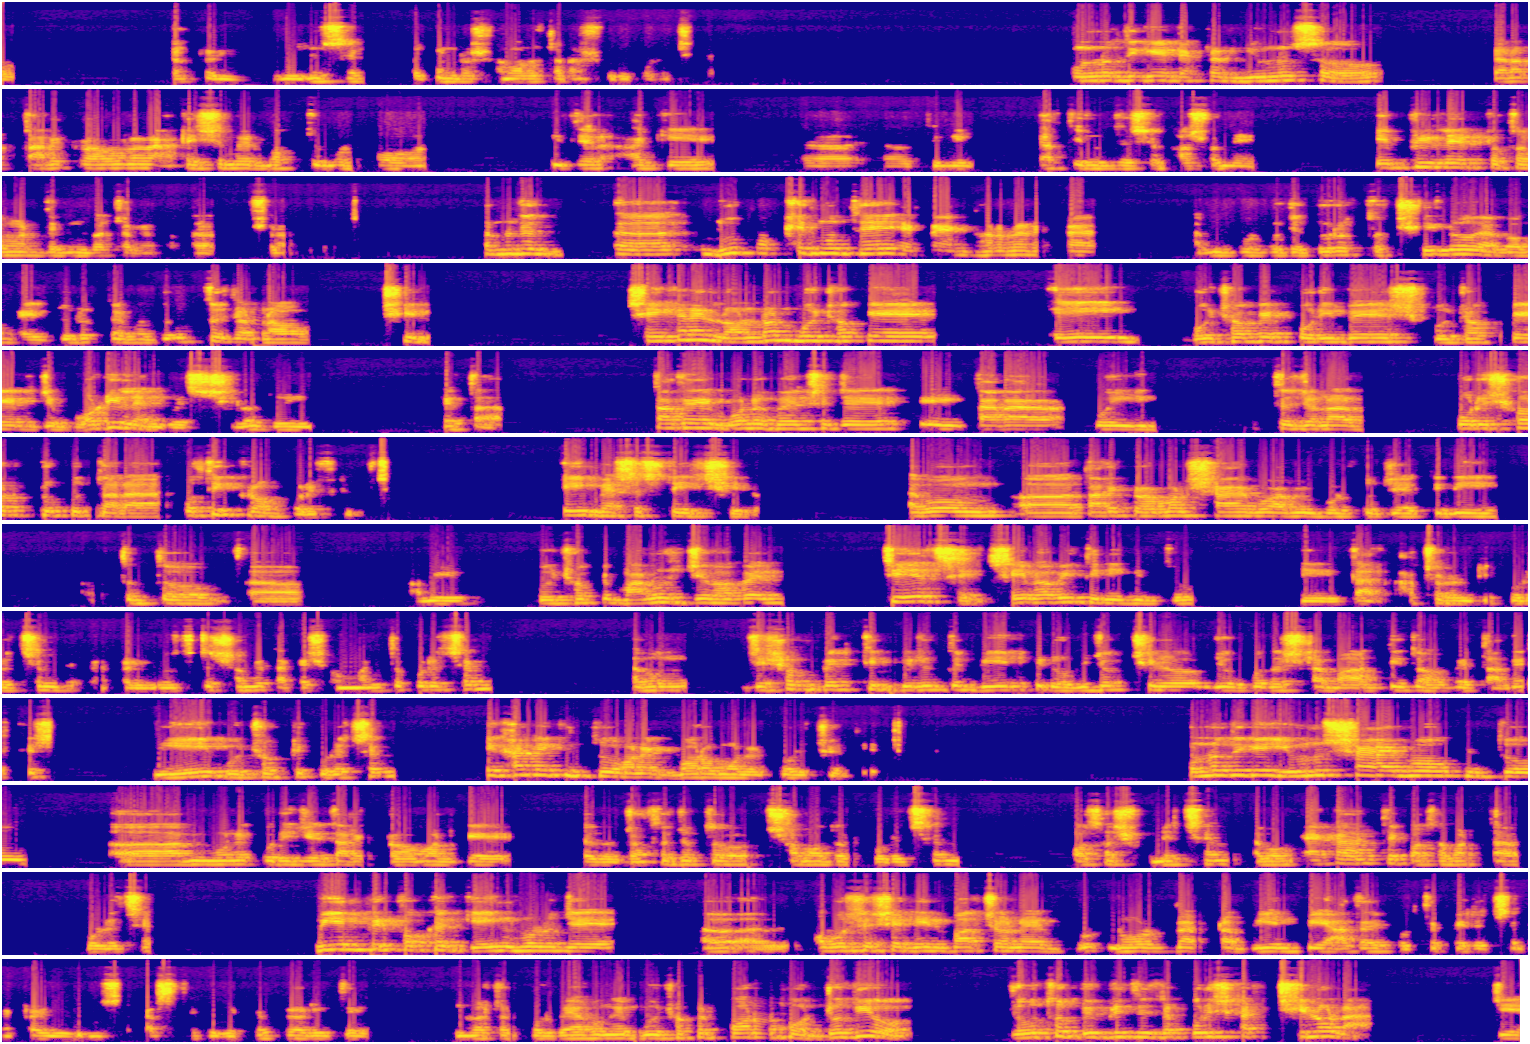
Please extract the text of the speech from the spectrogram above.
ডক্টর ইউনুসের প্রচণ্ড সমালোচনা শুরু করেছিলেন অন্যদিকে ডক্টর ইউনুসও যারা তারেক রহমানের আঠাইশে মের বক্তব্যের পর ঈদের আগে তিনি জাতির উদ্দেশ্যে ভাষণে এপ্রিলের প্রথমার্ধে নির্বাচনের কথা ঘোষণা করেছেন। মধ্যে দুই পক্ষের মধ্যে একটা এক ধরনের একটা আমি বলব যে দূরত্ব ছিল এবং এই দূরত্বের মধ্যে উত্তেজনাও ছিল। সেইখানে লন্ডন বৈঠকে এই বৈঠকের পরিবেশ, বৈঠকের যে বডি ল্যাঙ্গুয়েজ ছিল দুই নেতা, তাতে মনে হয়েছে যে এই তারা ওই উত্তেজনার পরিসরটুকু তারা অতিক্রম করে ফেলছে। এই মেসেজটাই ছিল। এবং তারেক রহমান সাহেবও আমি বলব যে তিনি অত্যন্ত আমি বৈঠকে মানুষ যেভাবে চেয়েছে, সেভাবেই তিনি কিন্তু তার আচরণটি করেছেন সঙ্গে তাকে সম্মানিত করেছেন। এবং যেসব ব্যক্তির বিরুদ্ধে বিএনপির অভিযোগ ছিল যে উপদেষ্টা বাদ দিতে হবে তাদেরকে নিয়েই বৈঠকটি করেছেন। এখানে কিন্তু অনেক বড় মনের পরিচয় দিয়েছে অন্যদিকে ইউনুস সাহেবও কিন্তু আমি মনে করি যে তারেক রহমানকে যথাযথ সমাদর করেছেন, কথা শুনেছেন এবং একান্তে কথাবার্তা বলেছেন। বিএনপির পক্ষে গেইন হলো যে অবশেষে নির্বাচনের রোড ম্যাপটা বিএনপি আদায় করতে পেরেছেন একটা ইউনুসের কাছ থেকে যে ফেব্রুয়ারিতে নির্বাচন করবে এবং এই বৈঠকের পরপর যদিও যৌথ বিবৃতিতে পরিষ্কার ছিল না যে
